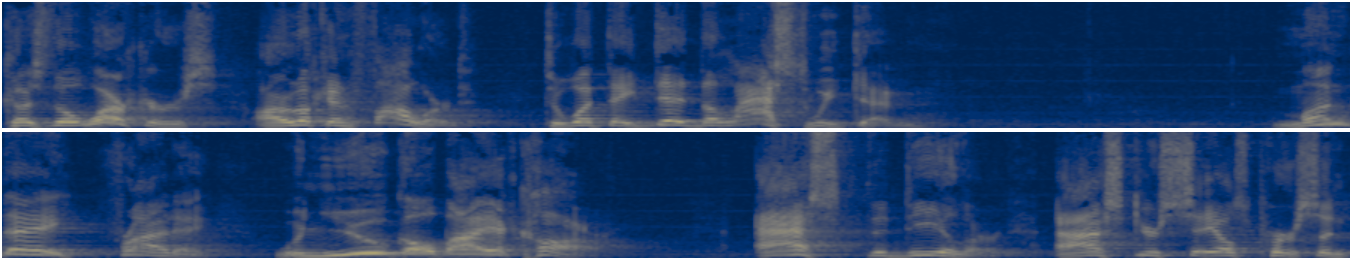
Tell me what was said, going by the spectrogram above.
Because the workers are looking forward to what they did the last weekend. Monday, Friday, when you go buy a car, ask the dealer, Ask your salesperson,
